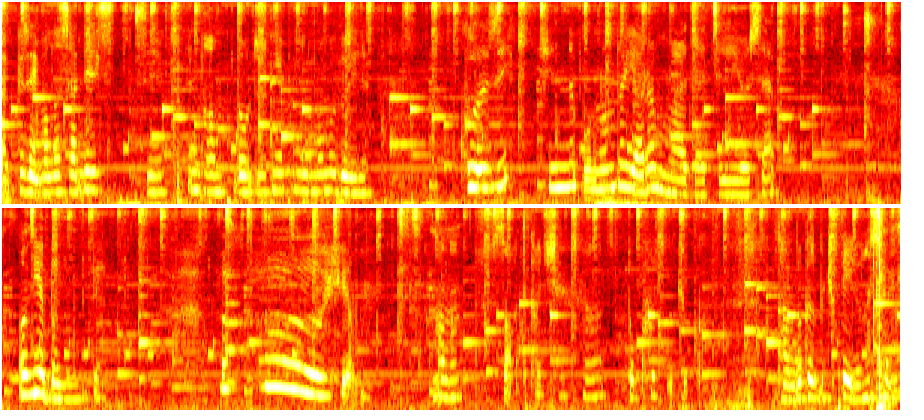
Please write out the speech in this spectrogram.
Ay, güzel valla sen de senin tam doğru düzgün yapamadım ama böyle. Kuzi şimdi burnunda yaram vardı hatırlıyorsan. Onu yapalım de. Aman saat kaç? Ha, dokuz buçuk. Tam dokuz buçuk değil onu söyleyeyim.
